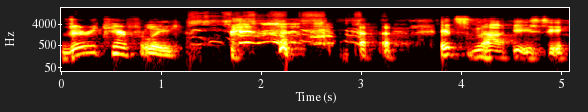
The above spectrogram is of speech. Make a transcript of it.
Very carefully. it's not easy,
